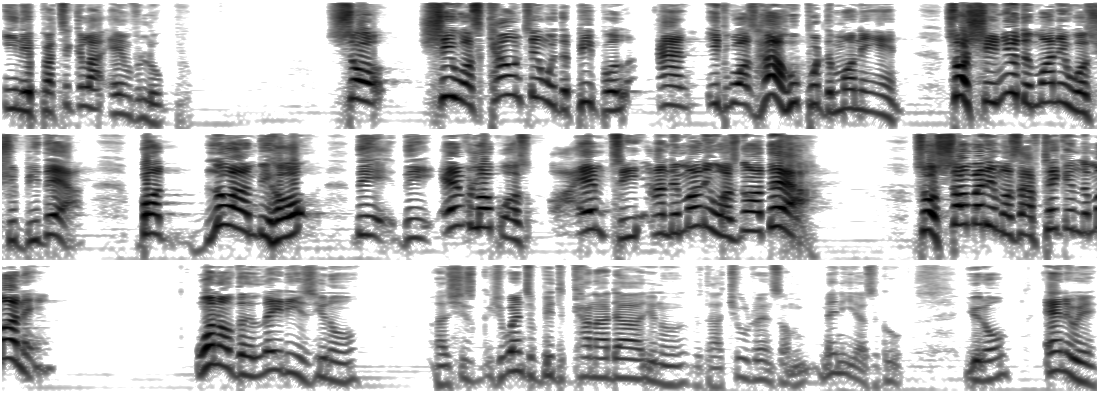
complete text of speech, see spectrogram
in a particular envelope. So she was counting with the people, and it was her who put the money in. So she knew the money was should be there. But lo and behold, the, the envelope was empty and the money was not there. So somebody must have taken the money. One of the ladies, you know, uh, she went to be to Canada, you know, with her children some many years ago, you know. Anyway,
